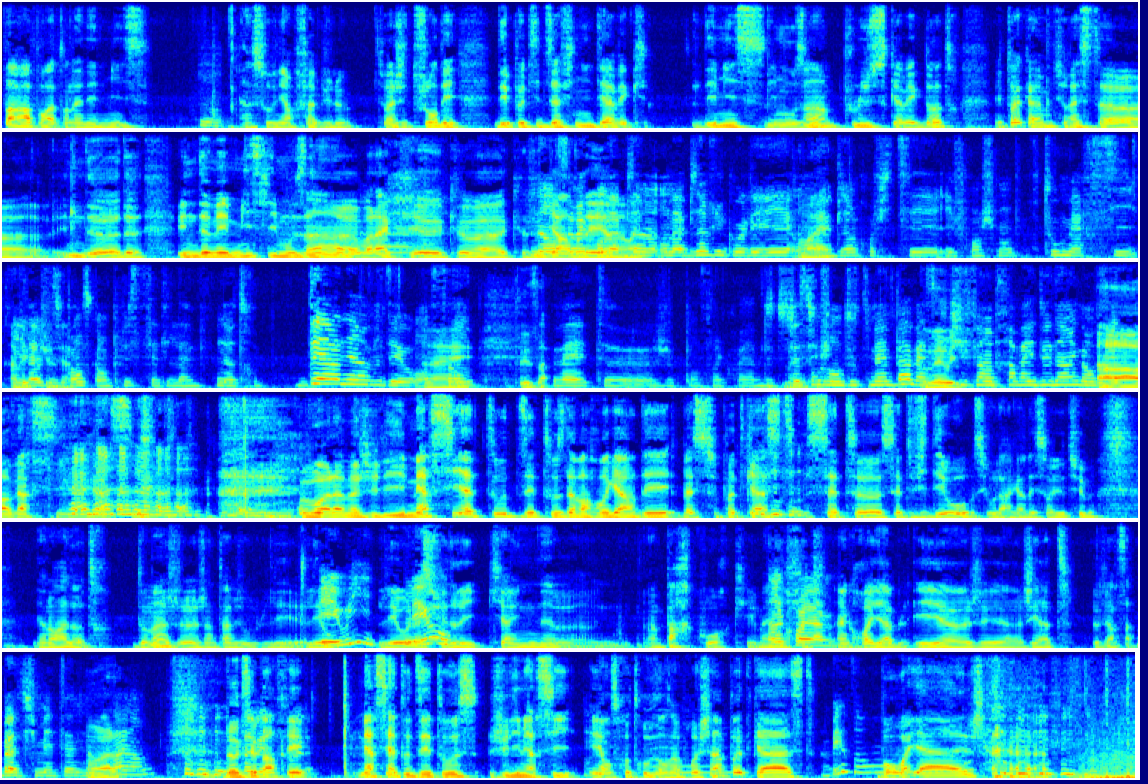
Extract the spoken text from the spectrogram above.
par rapport à ton année de Miss Mm. un souvenir fabuleux. Tu vois, j'ai toujours des, des petites affinités avec des Miss Limousin plus qu'avec d'autres. Mais toi, quand même, tu restes euh, une de, de- une de mes Miss Limousin, euh, voilà que que euh, que je Non, garderai. vrai a, euh, ouais. on a bien rigolé, on Ouais. a bien profité et franchement pour tout, merci. Avec et là, plaisir. je pense qu'en plus, c'est notre dernière vidéo ensemble Ouais, c'est ça. va être, euh, je pense, incroyable. De toute Magnifique. façon, j'en doute même pas parce Mais que oui. tu fais un travail de dingue en fait. Ah, merci, merci. voilà, ma Julie. Merci à toutes et tous d'avoir regardé bah, ce podcast, cette, euh, cette vidéo. Si vous la regardez sur YouTube, il y en aura d'autres. Demain, j'interviewe Léo. Et oui, Léo, Léo. Lassudry, qui a une, euh, un parcours qui est magnifique, Incroyable. incroyable, et euh, j'ai hâte de faire ça. Bah tu m'étonnes, Voilà. normal. Hein. Donc c'est parfait. cool. Merci à toutes et tous. Julie, merci. Et on se retrouve dans un prochain podcast. Bisous. Bon voyage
